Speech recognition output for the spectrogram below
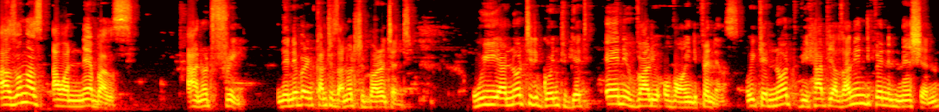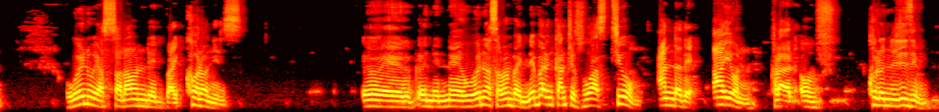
as long as our neighbors are not free, the neighboring countries are not liberated, we are not going to get any value of our independence. We cannot be happy as an independent nation when we are surrounded by colonies. Uh, and uh, when we are surrounded by neighboring countries who are still under the iron clad of colonialism.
